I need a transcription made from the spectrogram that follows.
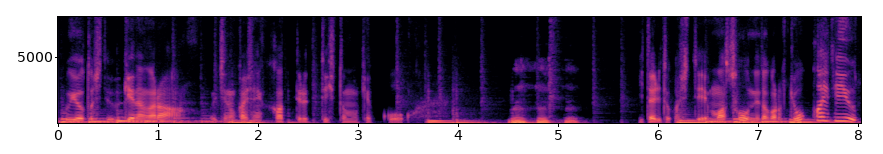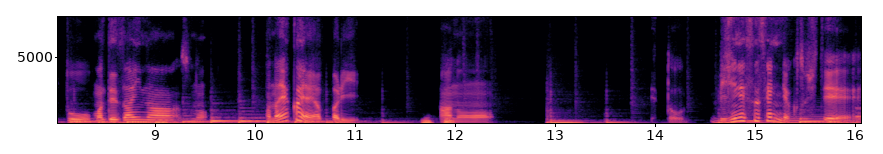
副業として受けながら、うちの会社にかかってるって人も結構。いたりとかして、まあそうね、だから業界で言うと、まあデザイナー、その、まあ、なんやかんややっぱり、あの、えっと、ビジネス戦略として、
